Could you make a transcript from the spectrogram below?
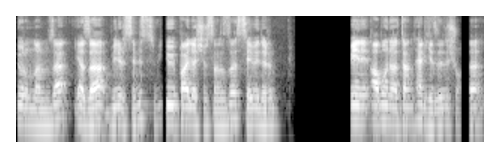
yorumlarımıza yazabilirsiniz. Videoyu paylaşırsanız da sevinirim. Beni abone atan herkese de şu anda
